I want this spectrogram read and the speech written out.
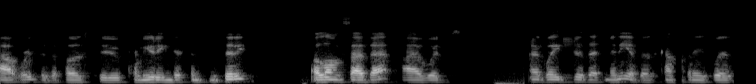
outwards as opposed to commuting distance in cities. Alongside that, I would I'd wager that many of those companies with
